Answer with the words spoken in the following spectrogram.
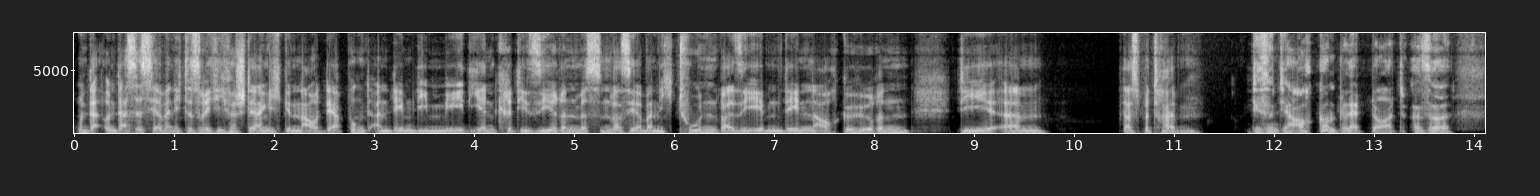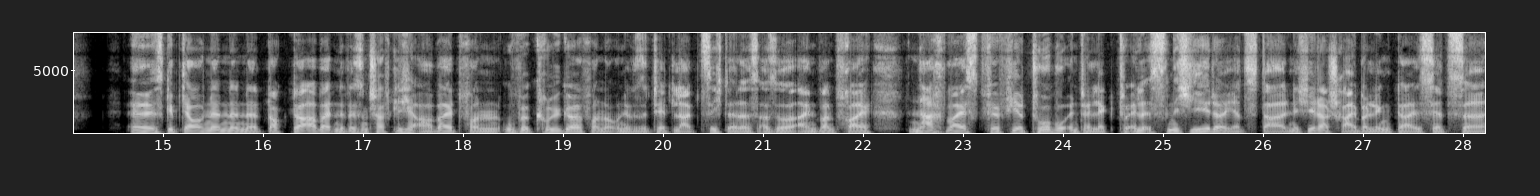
und, da, und das ist ja, wenn ich das richtig verstehe, eigentlich genau der Punkt, an dem die Medien kritisieren müssen, was sie aber nicht tun, weil sie eben denen auch gehören, die ähm, das betreiben. Die sind ja auch komplett dort. Also äh, es gibt ja auch eine, eine Doktorarbeit, eine wissenschaftliche Arbeit von Uwe Krüger von der Universität Leipzig, der das also einwandfrei nachweist für vier Turbo-Intellektuelle. Ist nicht jeder jetzt da, nicht jeder Schreiberling da ist jetzt äh,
